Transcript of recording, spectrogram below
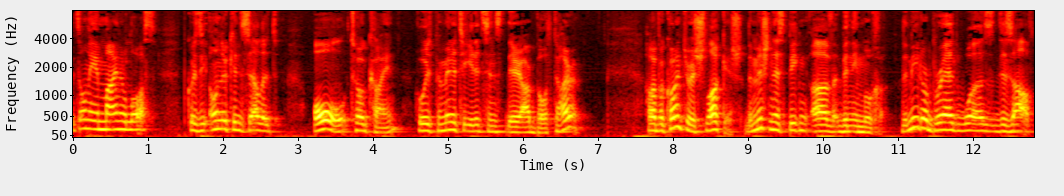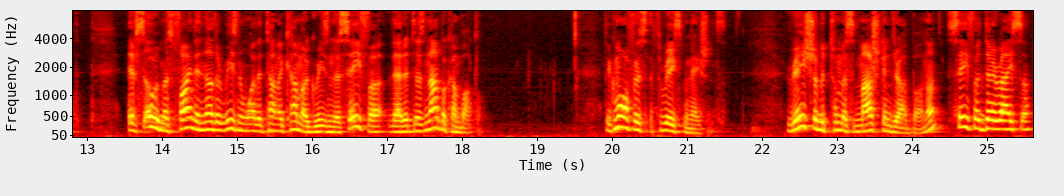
It's only a minor loss because the owner can sell it all to a kohen who is permitted to eat it since they are both tahara. However, according to Rish Lakish, the Mishnah is speaking of benimucha. The meat or bread was dissolved. If so, we must find another reason why the Tanakhama agrees in the Seifa that it does not become bottle. The Gemara offers three explanations. Reisha betumas mashkin drabanan, Seifa deraisa.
